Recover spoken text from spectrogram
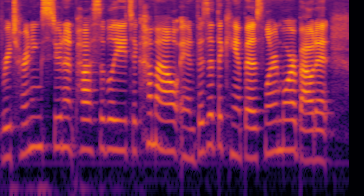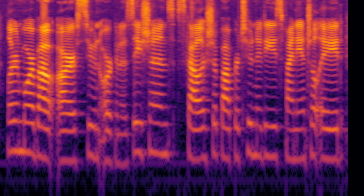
returning student possibly, to come out and visit the campus, learn more about it, learn more about our student organizations, scholarship opportunities, financial aid.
